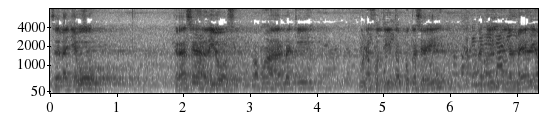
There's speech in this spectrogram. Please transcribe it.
Se la llevó. Gracias a Dios. Vamos a darle aquí una fotito, póngase ahí, aquí en el medio.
